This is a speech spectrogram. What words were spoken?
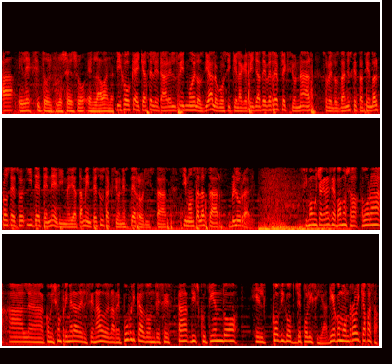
a el éxito del proceso en La Habana. Dijo que hay que acelerar el ritmo de los diálogos y que la guerrilla debe reflexionar sobre los daños que está haciendo al proceso y detener inmediatamente sus acciones terroristas. Simón Salazar, Blue Radio. Simón, muchas gracias. Vamos ahora a la Comisión Primera del Senado de la República, donde se está discutiendo el Código de Policía. Diego Monroy, ¿qué ha pasado?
